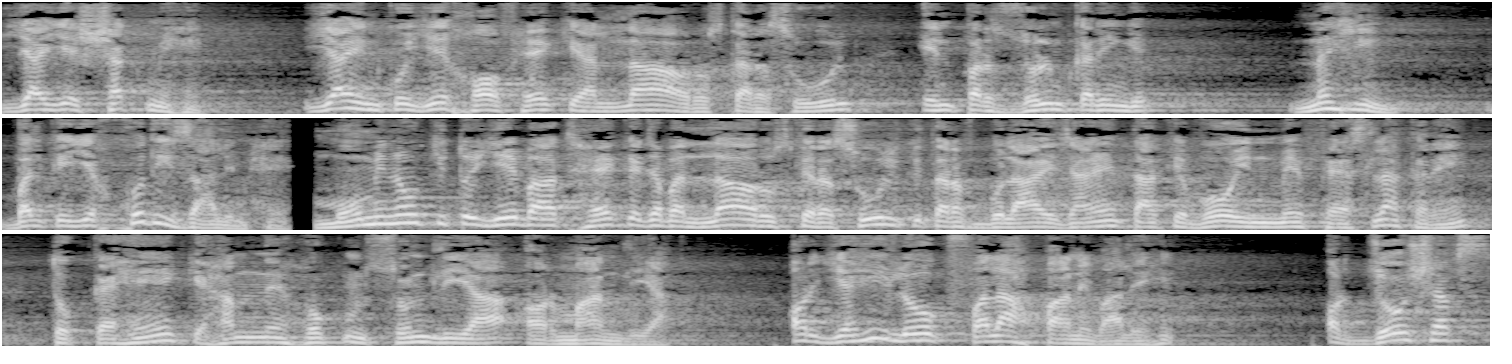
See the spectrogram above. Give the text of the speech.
या ये शक में है? या इनको ये खौफ है कि अल्लाह और उसका रसूल इन पर जुल्म करेंगे? नहीं, बल्कि ये खुद ही जालिम है। मोमिनों की तो ये बात है कि जब अल्लाह और उसके रसूल की तरफ़ बुलाए जाएँ ताकि वो इनमें फैसला करें तो कहें कि हमने हुक्म सुन लिया और मान लिया। और यही लोग फलाह पाने वाले हैं। और जो शख्स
